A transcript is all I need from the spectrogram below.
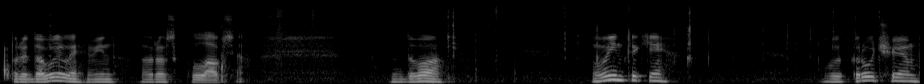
Придавили, він розклався. Два винтики. Викручуємо.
